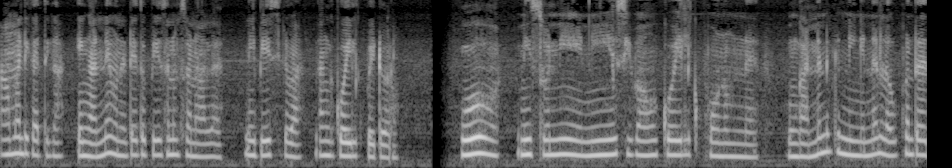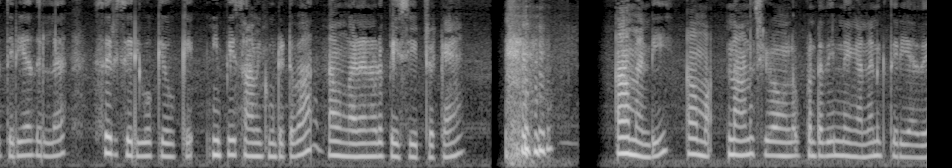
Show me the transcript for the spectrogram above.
ஆமாடி கார்த்திகா. எங்கள் அண்ணன் உன்கிட்ட ஏதோ பேசணும்னு சொன்னால நீ பேசிட்டு வா. நாங்கள் கோயிலுக்கு போயிட்டு வரோம். ஓ நீ சொன்னியே நீயும் சிவாவும் கோயிலுக்கு போகணும்னு. உங்கள் அண்ணனுக்கு நீங்கள் என்ன லவ் பண்ணுறது தெரியாதுல்ல? சரி சரி ஓகே ஓகே நீ போய் சாமி கும்பிட்டுட்டு வா. நான் உங்கள் அண்ணனோட பேசிகிட்டு இருக்கேன். ஆமாண்டி ஆமாம் நானும் சிவாவும் லவ் பண்ணுறது இன்னும் எங்கள் அண்ணனுக்கு தெரியாது.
